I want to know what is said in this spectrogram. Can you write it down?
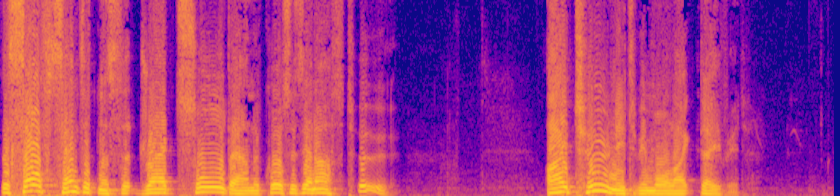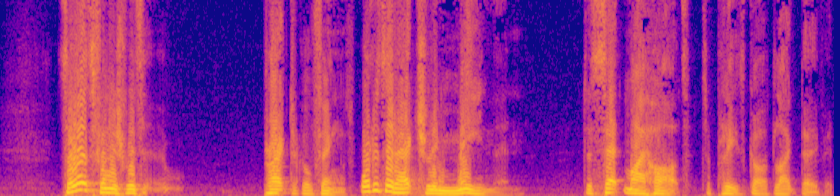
The self-centeredness that dragged Saul down, of course, is in us too. I too need to be more like David. So let's finish with practical things. What does it actually mean then to set my heart to please God like David?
